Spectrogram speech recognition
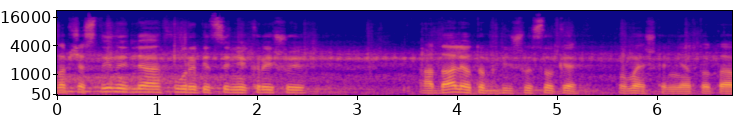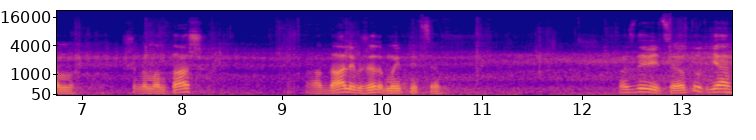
запчастини для фури під синьою кришею. А далі ото більш високе помешкання, то там шиномонтаж, а далі вже митниця. Ось дивіться, отут я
